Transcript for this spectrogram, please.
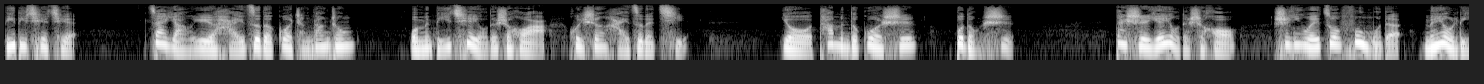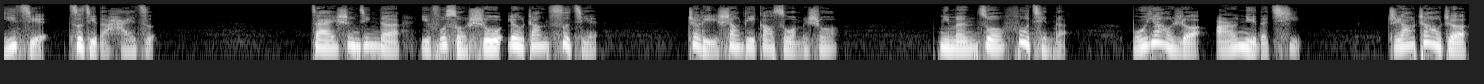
的的确确，在养育孩子的过程当中，我们的确有的时候啊会生孩子的气，有他们的过失、不懂事。但是也有的时候，是因为做父母的没有理解自己的孩子。在圣经的以弗所书六章四节，这里上帝告诉我们说：“你们做父亲的，不要惹儿女的气，只要照着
